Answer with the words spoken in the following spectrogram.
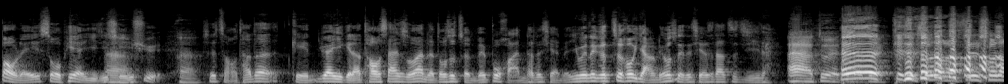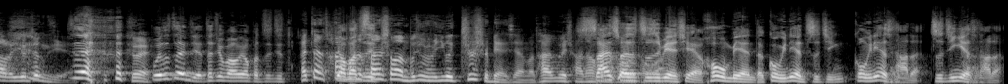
暴雷、受骗以及情绪，嗯所以找他的给愿意给他掏三十万的都是准备不还他的钱的，因为那个最后养流水的钱是他自己的，哎，对 对对，这就说到了，这就说到了一个正解。对对，不是正解，他就把要把自己哎，但是他要把自己三十万，不就是一个知识变现吗？他为啥他三十万是知识变？现，后面的供应链资金，供应链是他的，资金也是他的，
